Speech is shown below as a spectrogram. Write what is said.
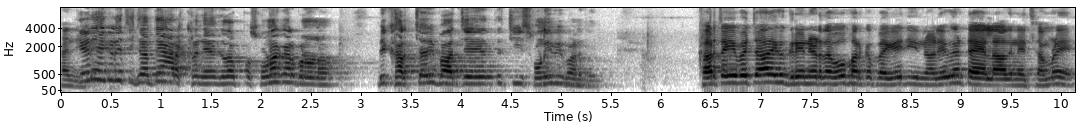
ਹਾਂਜੀ। ਕਿਹੜੀਆਂ ਕਿਹੜੀਆਂ ਚੀਜ਼ਾਂ ਧਿਆਨ ਰੱਖਣੀਆਂ ਜਦੋਂ ਆਪਾਂ ਸੋਹਣਾ ਘਰ ਬਣਾਉਣਾ ਵੀ ਖਰਚਾ ਵੀ ਬਚ ਜੇ ਤੇ ਚੀਜ਼ ਸੋਹਣੀ ਵੀ ਬਣ ਜੇ। ਖਰਚਾ ਵਿੱਚ ਆ ਦੇਖੋ ਗ੍ਰੇਨੇਡ ਦਾ ਬਹੁਤ ਫ਼ਰਕ ਪੈ ਗਿਆ ਜੀ ਨਾਲ ਇਹ ਕਹਿੰਦਾ ਟਾਇਲ ਲਾ ਦੇਣੇ ਇੱਥੇ ਸਾਹਮਣੇ।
